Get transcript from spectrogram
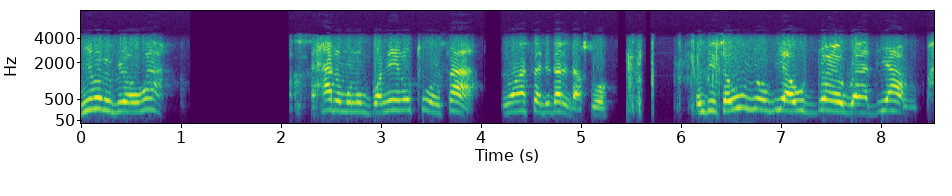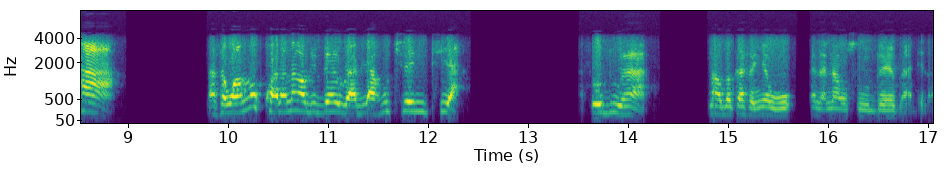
Nneɛma bebree wɔ a ɛha nom no bɔne no too nsa a no asɛ dedadeda soɔ. Nti sɛ wonyɛ obi a wodɔ awurade ampa a na sɛ wano kwana na wode dɔ awurade ahokyerɛ nti a sɛ woduru ha na wobɛka sɛ nyɛ wo ɛna na wo so wodɔ awurade no.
